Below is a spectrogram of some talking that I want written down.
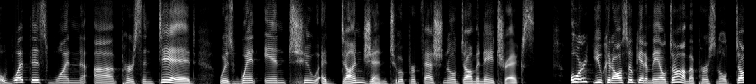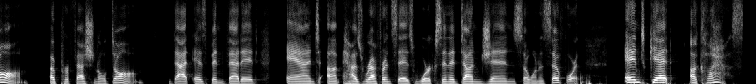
room. what this one uh, person did was went into a dungeon to a professional dominatrix, or you could also get a male dom, a personal dom, a professional dom that has been vetted and um, has references, works in a dungeon, so on and so forth, and get a class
